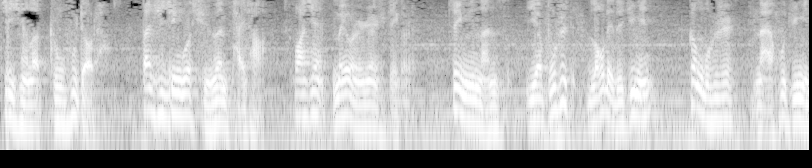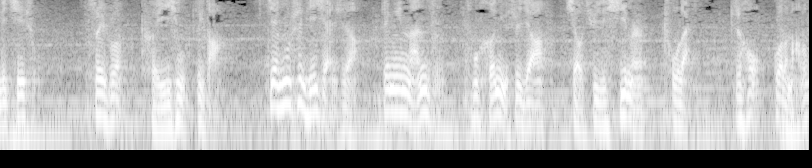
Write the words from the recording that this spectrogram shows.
进行了逐户调查，但是经过询问排查，发现没有人认识这个人。这名男子也不是楼里的居民。更不是哪户居民的亲属，所以说可疑性最大。监控视频显示啊，这名男子从何女士家小区的西门出来之后过了马路。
